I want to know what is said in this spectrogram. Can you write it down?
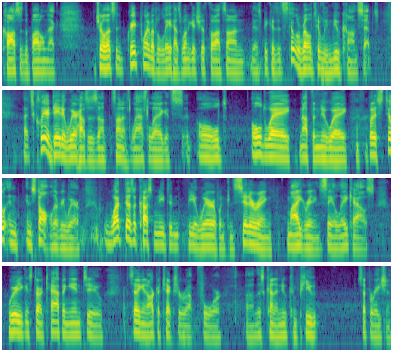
Cost is the bottleneck. Joel, that's a great point about the lake house. I want to get your thoughts on this because it's still a relatively new concept. It's clear data warehouse is on, it's on its last leg. It's an old, old way, not the new way, but it's still in, installed everywhere. What does a customer need to be aware of when considering migrating to say a lake house, where you can start tapping into setting an architecture up for uh, this kind of new compute separation?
